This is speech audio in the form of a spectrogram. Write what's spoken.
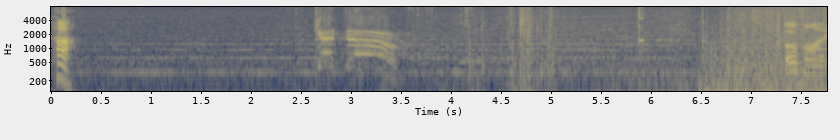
Ha! Get down! Oh my.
